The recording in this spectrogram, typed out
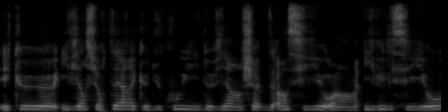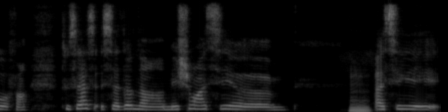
et que il vient sur Terre et que du coup il devient un chef, un CEO, un evil CEO. Enfin, tout ça, ça donne un méchant assez Mm. assez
